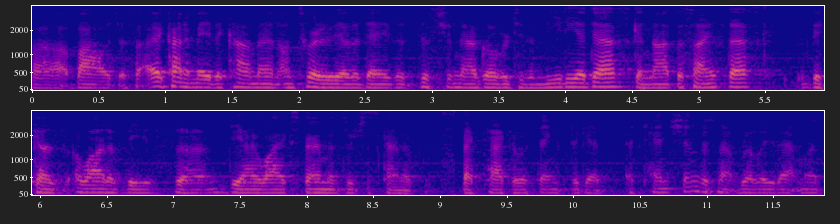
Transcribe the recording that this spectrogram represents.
uh, biologists. I kind of made the comment on Twitter the other day that this should now go over to the media desk and not the science desk because a lot of these uh, DIY experiments are just kind of spectacular things to get attention. There's not really that much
